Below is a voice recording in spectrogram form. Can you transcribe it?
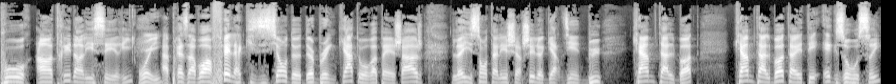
pour entrer dans les séries. Oui. Après avoir fait l'acquisition de, de Brinkat au repêchage, là, ils sont allés chercher le gardien de but, Cam Talbot. Cam Talbot a été exaucé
